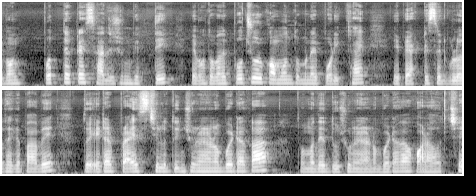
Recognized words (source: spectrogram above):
এবং প্রত্যেকটাই সাজেশন ভিত্তিক এবং তোমাদের প্রচুর কমন তোমরা এই পরীক্ষায় এই প্র্যাকটিস সেটগুলো থেকে পাবে। তো এটার প্রাইস ছিল তিনশো নিরানব্বই টাকা, তোমাদের দুশো নিরানব্বই টাকা করা হচ্ছে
